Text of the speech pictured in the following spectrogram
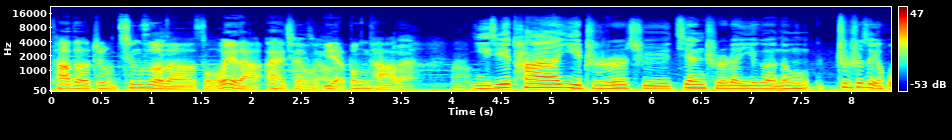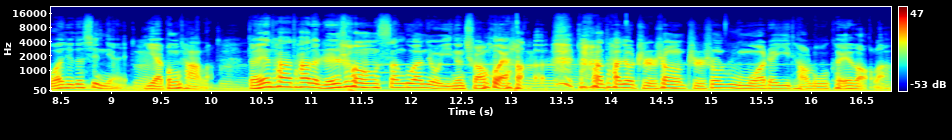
他的这种青涩的所谓的爱情也崩塌了。以及他一直去坚持的一个能支持自己活下去的信念也崩塌了，等于他他的人生三观就已经全毁了，他 他就只剩只剩入魔这一条路可以走了，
